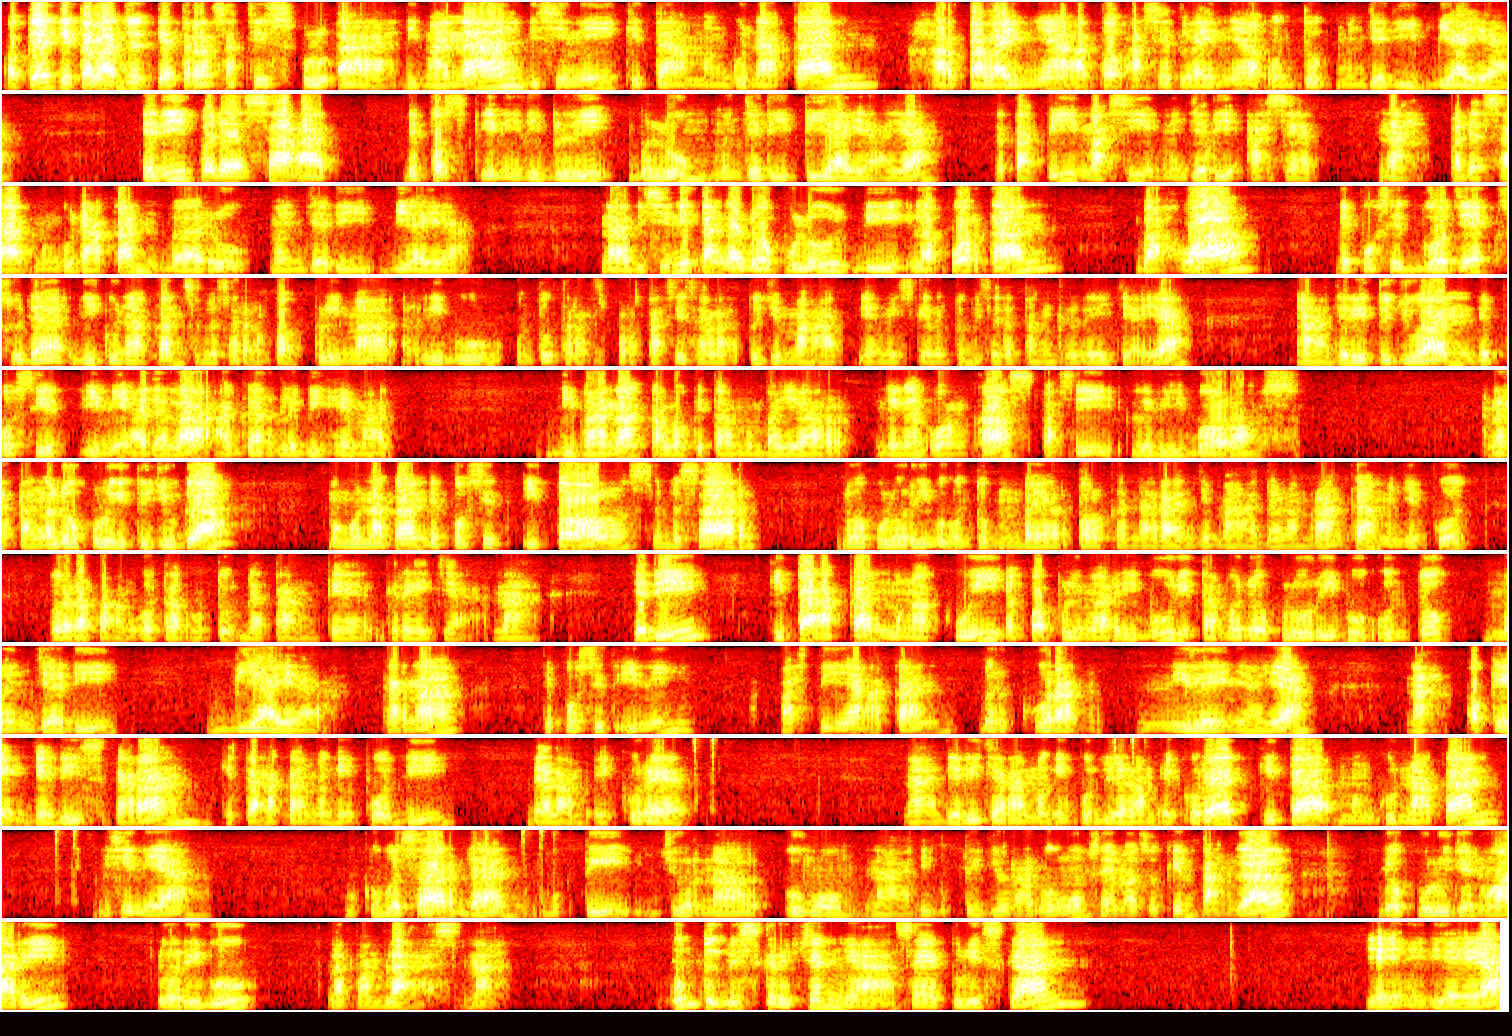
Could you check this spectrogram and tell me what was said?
Oke, kita lanjut ke transaksi 10A, di mana di sini kita menggunakan harta lainnya atau aset lainnya untuk menjadi biaya. Jadi pada saat deposit ini dibeli, belum menjadi biaya ya, tetapi masih menjadi aset. Nah, pada saat menggunakan baru menjadi biaya. Nah, di sini tanggal 20 dilaporkan bahwa deposit Gojek sudah digunakan sebesar 45.000 untuk transportasi salah satu jemaat yang miskin untuk bisa datang ke gereja ya. Nah, jadi tujuan deposit ini adalah agar lebih hemat. Di mana kalau kita membayar dengan uang kas pasti lebih boros. Nah, tanggal 20 itu juga menggunakan deposit e-tol sebesar 20.000 untuk membayar tol kendaraan jemaah dalam rangka menyebut beberapa anggota untuk datang ke gereja. Nah, jadi kita akan mengakui 45.000 ditambah 20.000 untuk menjadi biaya. Karena deposit ini pastinya akan berkurang nilainya ya. Nah, oke, okay, jadi sekarang kita akan menginput di dalam Accurate. Nah, jadi cara menginput di dalam Accurate kita menggunakan di sini ya, buku besar dan bukti jurnal umum. Nah, di bukti jurnal umum saya masukin tanggal 20 Januari 2018. Nah, untuk description-nya saya tuliskan ya ini dia ya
